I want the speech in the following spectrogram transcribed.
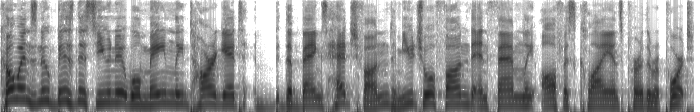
Cowen's new business unit will mainly target the bank's hedge fund, mutual fund, and family office clients, per the report.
